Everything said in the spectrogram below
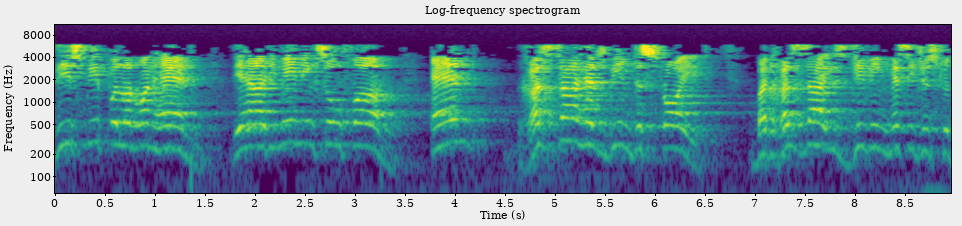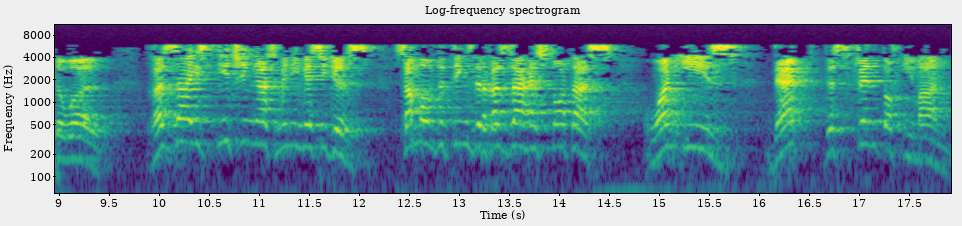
these people on one hand, they are remaining so firm. And Gaza has been destroyed. But Gaza is giving messages to the world. Gaza is teaching us many messages. Some of the things that Gaza has taught us. One is that the strength of Iman.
